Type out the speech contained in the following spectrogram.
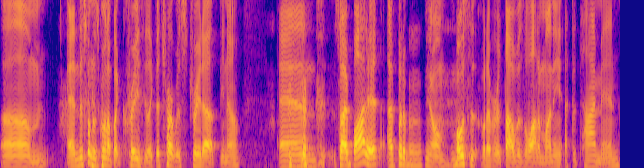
Um, and this one was going up like crazy. Like the chart was straight up, you know. And so I bought it. I put a, you know, most of whatever I thought was a lot of money at the time in,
